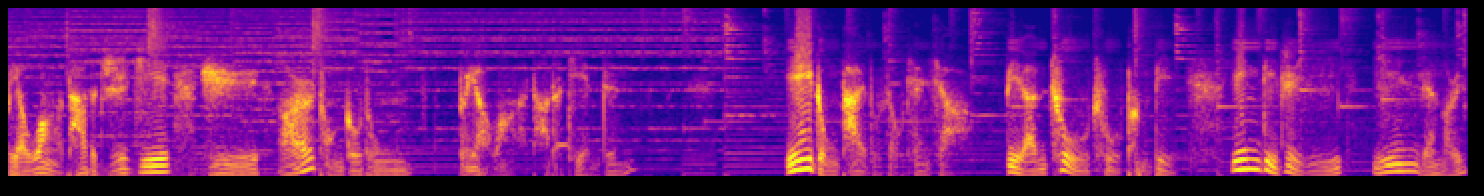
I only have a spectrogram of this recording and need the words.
不要忘了他的直接；与儿童沟通，不要忘了他的天真。一种态度走天下，必然处处碰壁；因地制宜，因人而异，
